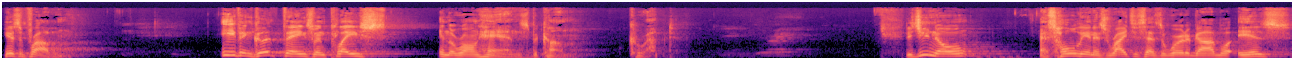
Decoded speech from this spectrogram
Here's the problem. Even good things, when placed in the wrong hands, become corrupt. Did you know, as holy and as righteous as the word of God is,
